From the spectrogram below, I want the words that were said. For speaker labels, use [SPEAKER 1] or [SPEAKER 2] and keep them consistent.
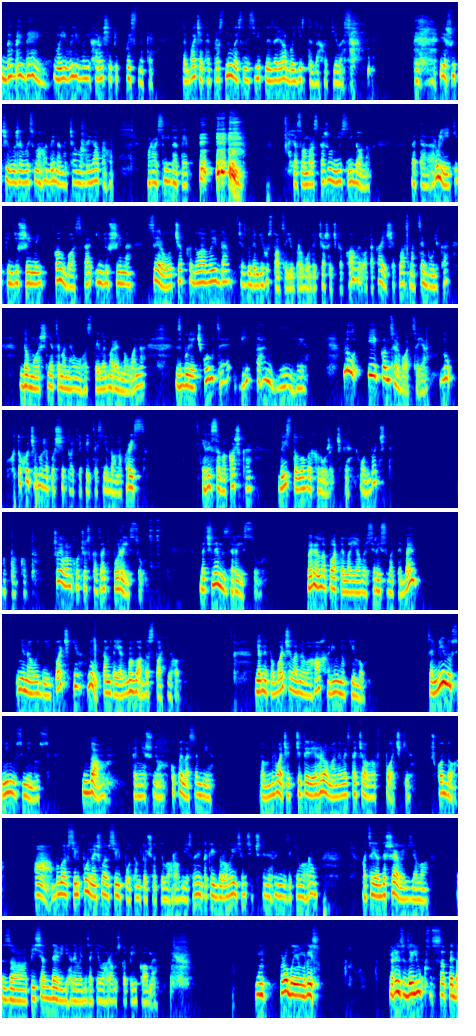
[SPEAKER 1] Добрий день, мої милі, мої хороші підписники. Це бачите, проснулась на світ не зоря, бо їсти захотілося. Я шучу, вже восьма година, начало дев'ятого. Пора снідати. Зараз вам розкажу мій сніданок. Це рулетик індюшиний, колбаска індюшина, сирочок два вида. Зараз будемо дегустацію проводити. Чашечка кави, отака ще класна цибулька домашня, це мене угостили, маринована. З бурячком це вітаміни. Ну і консервація. Ну, хто хоче, може посчитати, який це сніданок. Рис. І рисова кашка 2 столових ложечки. От бачите? Отак от. Що я вам хочу сказати по рису? Начнемо з рису. Перелопатила я весь рис в АТБ ні на одній пачці, ну, там, де я змогла достати його, я не побачила на вагах рівно кіло. Це мінус, мінус, мінус. Да, звісно, купила собі там 2 чи 4 грама не вистачало в пачці. Шкода. А, була в сільпо, знайшла в сільпо, там точно кілограм є. Ну він такий дорогий, 74 гривні за кілограм. А це я дешевий взяла за 59 гривень за кілограм з копійками. Пробуємо рис. Рис делюкс АТБ.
